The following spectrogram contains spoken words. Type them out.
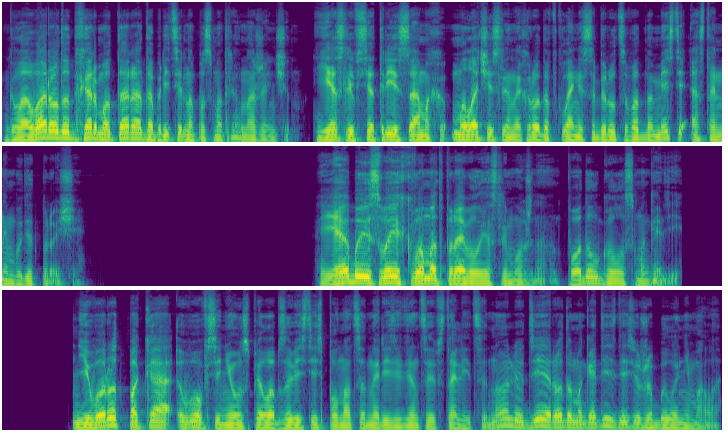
Глава рода Дхармотара одобрительно посмотрел на женщин. Если все три самых малочисленных рода в клане соберутся в одном месте, остальным будет проще. «Я бы и своих к вам отправил, если можно», — подал голос Магади. Его род пока вовсе не успел обзавестись полноценной резиденцией в столице, но людей рода Магади здесь уже было немало.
